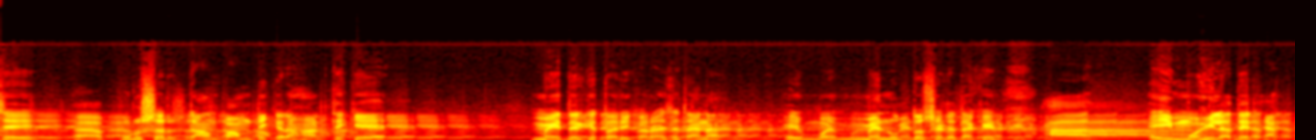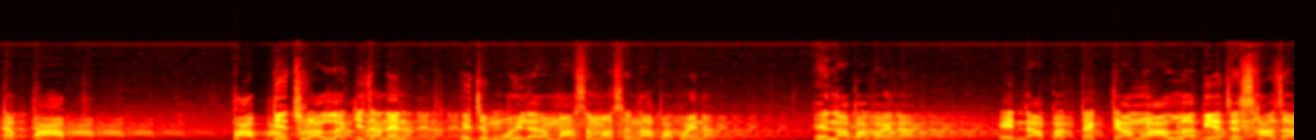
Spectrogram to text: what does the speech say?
যে পুরুষের ডান বাম দিকের হাড় থেকে মেয়েদেরকে তৈরি করা হয়েছে, তাই না? এই মেন উদ্দেশ্য এটা দেখেন। আর এই মহিলাদের একটা পাপ পাপ দিয়েছিল আল্লাহ কি জানেন? এই যে মহিলারা মাসে মাসে নাপাক হয় না? এই নাপাক হয় না? এই নাপাকটা কেন আল্লাহ দিয়েছে সাজা?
